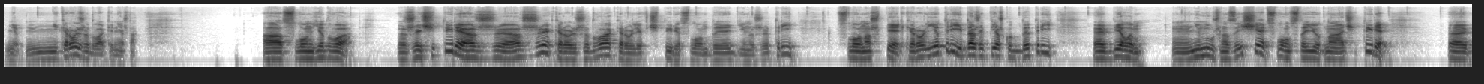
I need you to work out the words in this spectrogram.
нет, не король же 2, конечно, а слон е2 g4, аж, аж, король g2, король f4, слон d1, g3, слон h5, король e3 и даже пешку d3 э, белым не нужно защищать, слон встает на а4, э,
